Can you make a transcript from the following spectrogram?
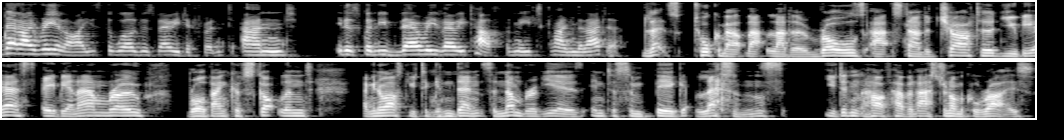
Then I realized the world was very different and it is going to be very, very tough for me to climb the ladder. Let's talk about that ladder. Roles at Standard Chartered, UBS, ABN AMRO, Royal Bank of Scotland. I'm going to ask you to condense a number of years into some big lessons. You didn't half have an astronomical rise.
